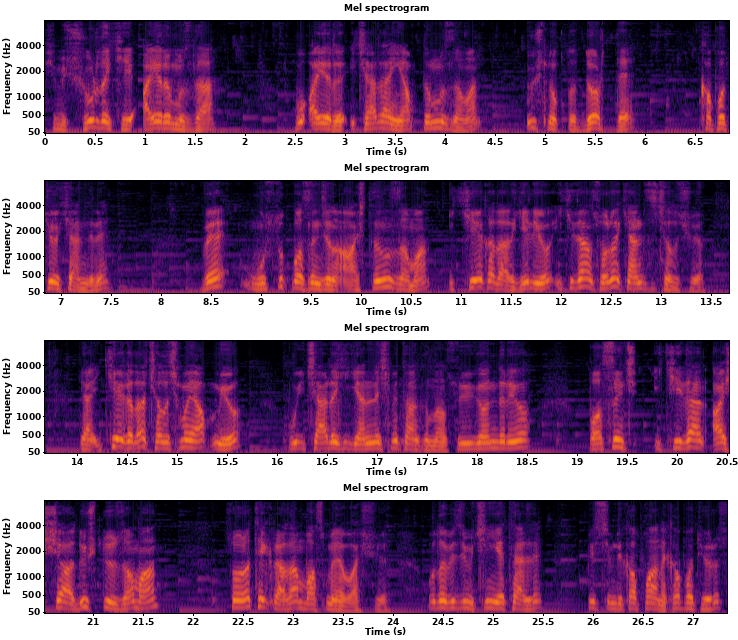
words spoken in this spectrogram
Şimdi şuradaki ayarımızda bu ayarı içeriden yaptığımız zaman 3.4'te kapatıyor kendini. Ve musluk basıncını açtığınız zaman 2'ye kadar geliyor. 2'den sonra kendisi çalışıyor. Yani 2'ye kadar çalışma yapmıyor. Bu içerideki genleşme tankından suyu gönderiyor. Basınç 2'den aşağı düştüğü zaman Sonra tekrardan basmaya başlıyor. Bu da bizim için yeterli. Biz şimdi kapağını kapatıyoruz.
